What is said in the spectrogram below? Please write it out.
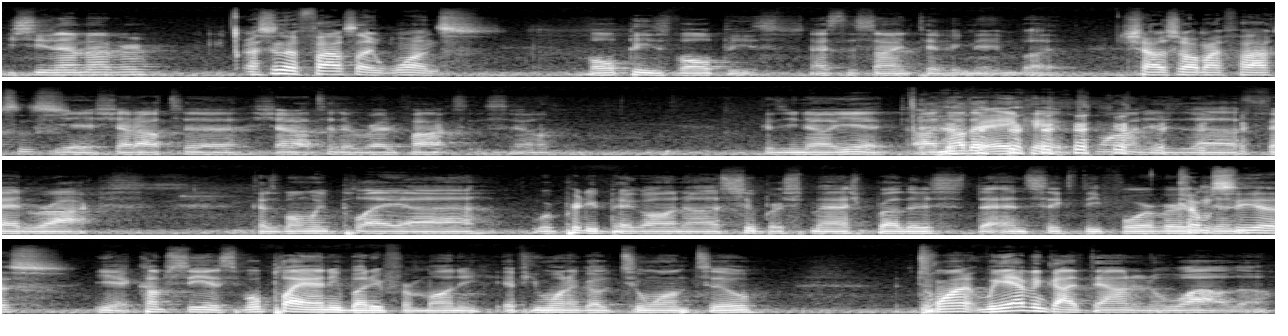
You see them ever? I seen the fox like once. Vulpes, vulpes. That's the scientific name, but Shout out to all my foxes. yeah, shout out to shout out to the red foxes, yo. Because you know, yeah, another AK of Twan is uh, Fed Rocks. Because when we play, uh, we're pretty big on uh, Super Smash Brothers, the N64 version. Come see us. Yeah, come see us. We'll play anybody for money if you want to go two on two. Twan, we haven't got down in a while though,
